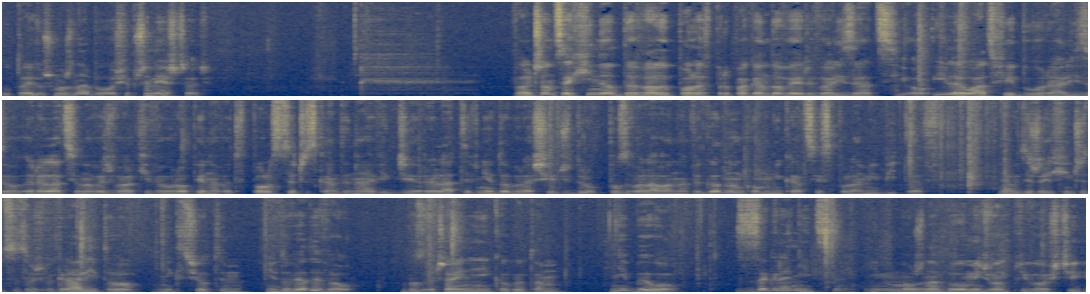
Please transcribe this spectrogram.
tutaj już można było się przemieszczać. Walczące Chiny oddawały pole w propagandowej rywalizacji. O ile łatwiej było relacjonować walki w Europie, nawet w Polsce czy Skandynawii, gdzie relatywnie dobra sieć dróg pozwalała na wygodną komunikację z polami bitew. Nawet jeżeli Chińczycy coś wygrali, to nikt się o tym nie dowiadywał, bo zwyczajnie nikogo tam nie było z zagranicy i można było mieć wątpliwości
